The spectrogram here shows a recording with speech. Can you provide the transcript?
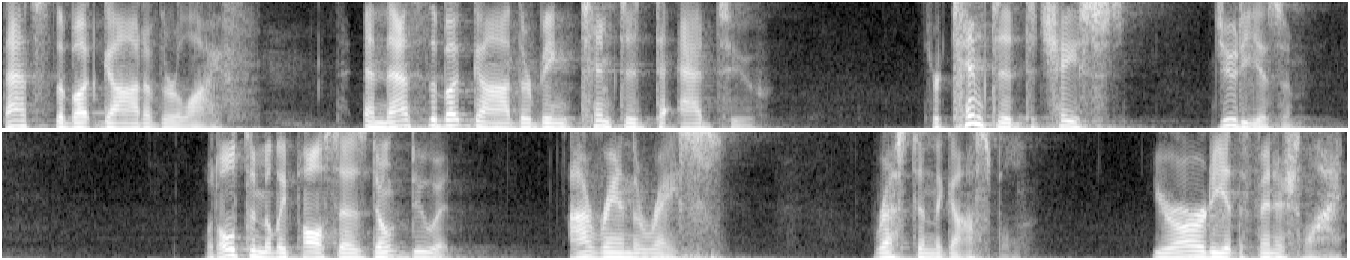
That's the but God of their life. And that's the but God they're being tempted to add to. They're tempted to chase Judaism. But ultimately, Paul says, don't do it. I ran the race. Rest in the gospel. You're already at the finish line.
